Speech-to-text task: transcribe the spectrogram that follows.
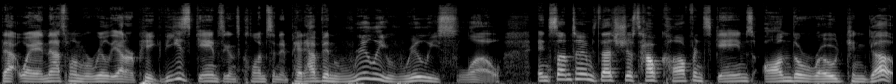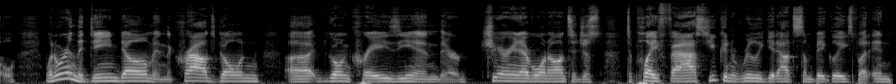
that way, and that's when we're really at our peak. These games against Clemson and Pitt have been really, really slow. And sometimes that's just how conference games on the road can go. When we're in the Dean Dome and the crowd's going uh, going crazy and they're cheering everyone on to just to play fast, you can really get out to some big leagues. But in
